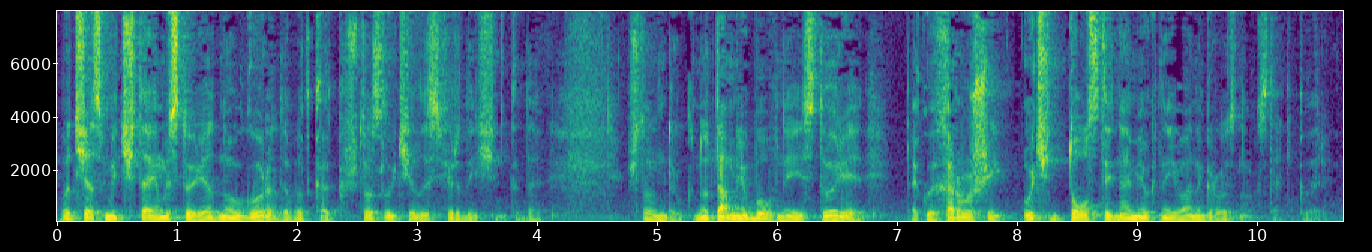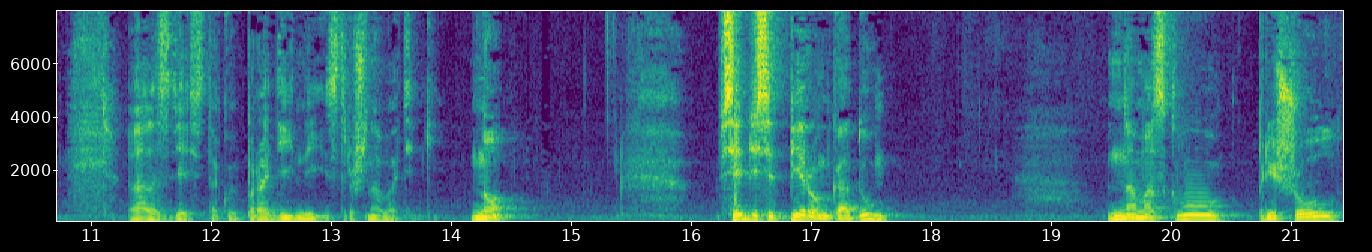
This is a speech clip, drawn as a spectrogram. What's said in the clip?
вот сейчас мы читаем историю одного города, вот как, что случилось с Фердыщенко, да? Что он друг. Но там любовная история, такой хороший, очень толстый намек на Ивана Грозного, кстати говоря. А здесь такой пародийный и страшноватенький. Но в 1971 году на Москву пришел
